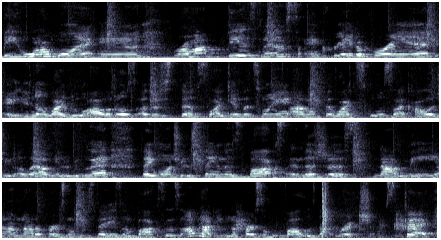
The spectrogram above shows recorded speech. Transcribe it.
be who I want and run my business and create a brand and you know like do all of those other steps like in between. I don't feel like school psychology allowed me to do that. They want you to stay in this box and that's just not me. I'm not a person who stays in boxes. I'm not even a person who follows directions okay?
